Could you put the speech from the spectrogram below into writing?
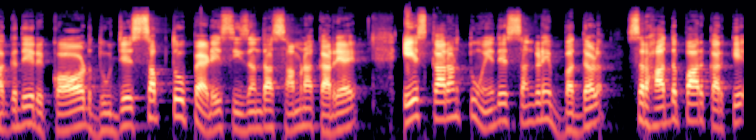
ਅੱਗ ਦੇ ਰਿਕਾਰਡ ਦੂਜੇ ਸਭ ਤੋਂ ਭੈੜੇ ਸੀਜ਼ਨ ਦਾ ਸਾਹਮਣਾ ਕਰ ਰਿਹਾ ਹੈ। ਇਸ ਕਾਰਨ ਧੂਏ ਦੇ ਸੰਘਣੇ ਬੱਦਲ ਸਰਹੱਦ ਪਾਰ ਕਰਕੇ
